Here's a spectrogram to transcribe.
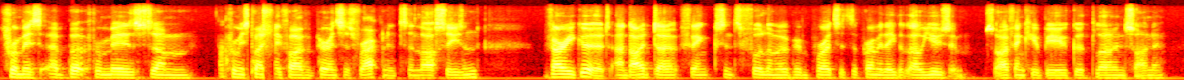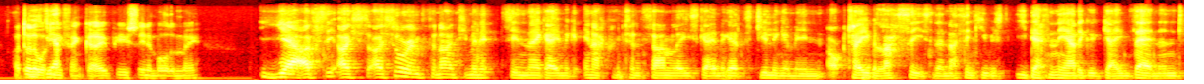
from his, uh, but from his um, from his 25 appearances for Accrington last season, very good. And I don't think since Fulham have been promoted to the Premier League that they'll use him. So I think he'd be a good loan signing. I don't know what yeah. you think, Gabe. You've seen him more than me. Yeah, I've seen. I, I saw him for ninety minutes in their game in Accrington Stanley's game against Gillingham in October last season, and I think he was he definitely had a good game then. And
